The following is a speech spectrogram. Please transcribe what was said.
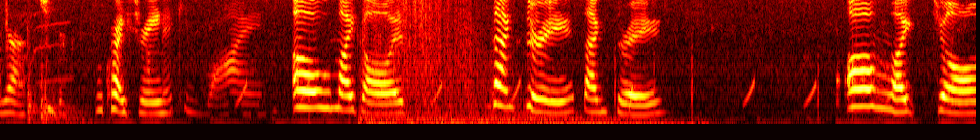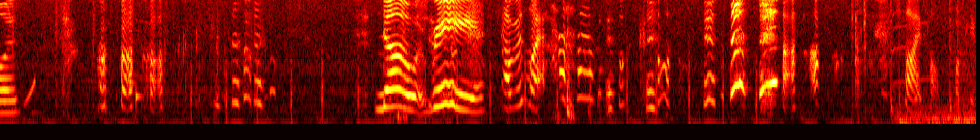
Yeah, Jesus. Christ, Ree. Wine. Oh my god. Thanks, Ree. Thanks, Ree. Oh my god. No, Ree. I was like, oh god. it's like, it's not fucking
